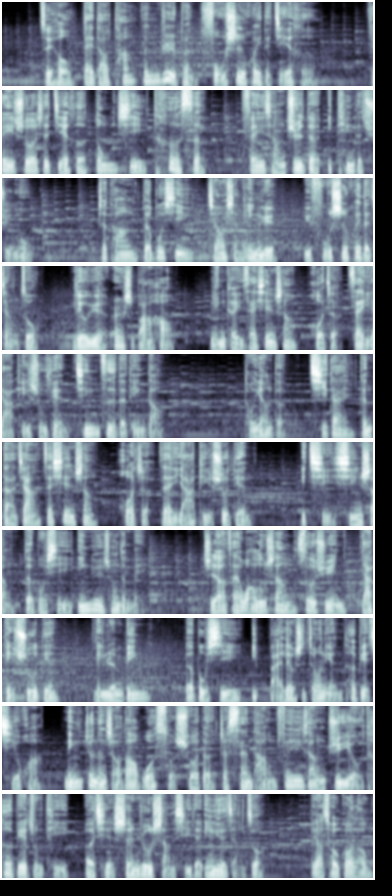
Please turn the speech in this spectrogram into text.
最后带到他跟日本浮世绘的结合。可以说是结合东西特色，非常值得一听的曲目。这堂德布西交响音乐与浮世绘的讲座，六月二十八号，您可以在线上或者在雅皮书店亲自的听到。同样的，期待跟大家在线上或者在雅痞书店一起欣赏德布西音乐中的美。只要在网络上搜寻雅痞书店林仁斌德布西一百六十周年特别企划，您就能找到我所说的这三堂非常具有特别主题而且深入赏析的音乐讲座，不要错过喽！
